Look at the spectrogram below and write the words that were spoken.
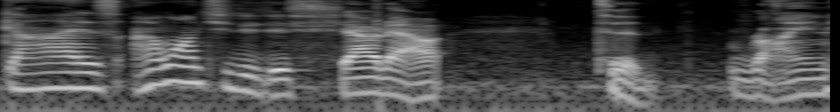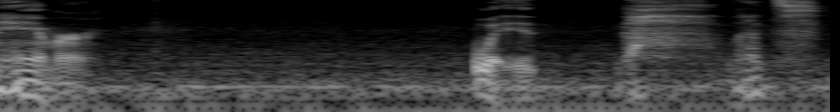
guys, I want you to just shout out to Ryan Hammer. Wait, that's. ah,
